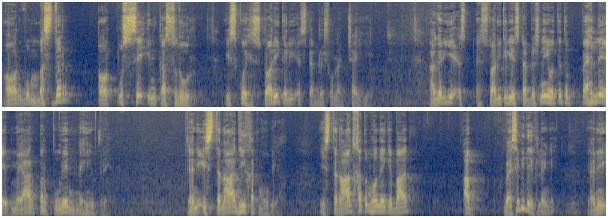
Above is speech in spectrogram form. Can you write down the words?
اور وہ مصدر اور اس سے ان کا صدور اس کو ہسٹوریکلی اسٹیبلش ہونا چاہیے۔ اگر یہ ہسٹوریکلی اسٹیبلش نہیں ہوتے تو پہلے معیار پر پورے نہیں اترے۔ یعنی استناد ہی ختم ہو گیا۔ استناد ختم ہونے کے بعد اب ویسے بھی دیکھ لیں گے۔ یعنی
